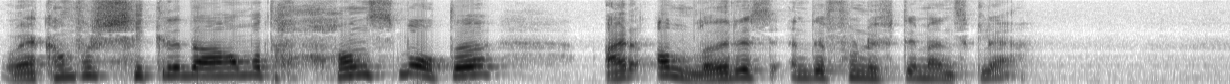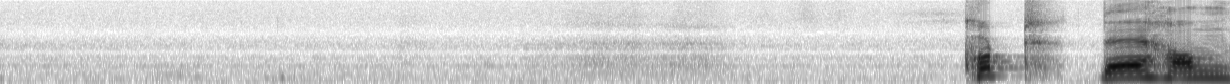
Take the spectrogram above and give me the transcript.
Og jeg kan forsikre deg om at hans måte er annerledes enn det fornuftige menneskelige. Kort det han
